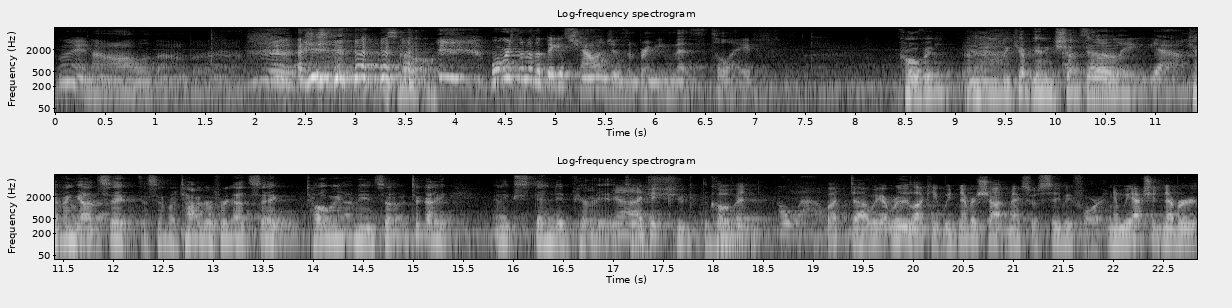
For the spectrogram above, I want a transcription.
well, not all of them, but. So. What were some of the biggest challenges in bringing this to life? COVID. I mean, we kept getting shut Absolutely, down. yeah. Kevin got sick. The cinematographer got sick. Toby. I mean, so it took a an extended period yeah, to I think shoot the COVID. movie. Oh wow. But uh, we got really lucky. We'd never shot in Mexico City before, and then we actually never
